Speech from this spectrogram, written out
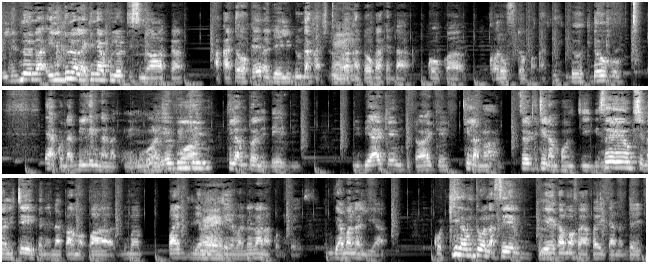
ilidunda, lakini akulotisiwaka akatoka najua ilidunda akashtuka eh. akatoka kenda huko ghorofa kutoka kidogo kidogo kuna building na nakungua hiyo building kila mtu alidedi bibi yake mtoto wake kila ah. mtu sio kitu ina mhontigi so hiyo option alitake anaenda kama pa ni mapadri ya mateva eh. nenda na confess jamaa alia kwa kila mtu ana save mm. yeye kama firefighter anatake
